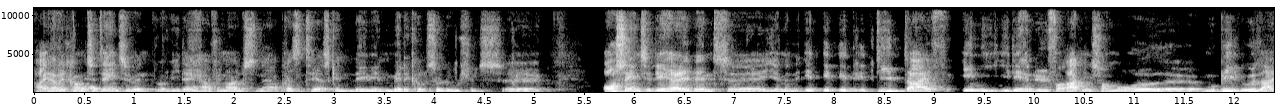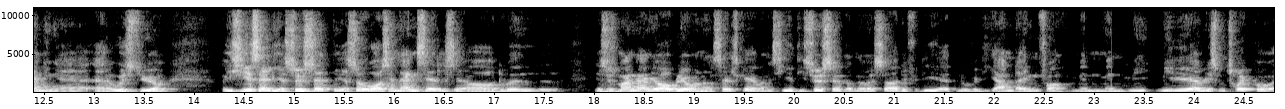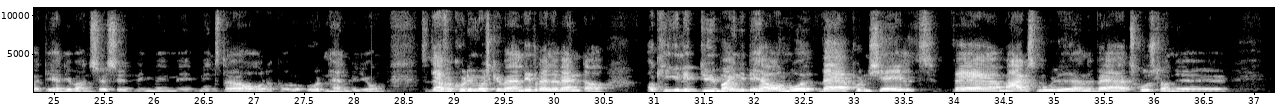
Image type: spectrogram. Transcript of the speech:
Hej og velkommen til dagens event, hvor vi i dag har fornøjelsen af at præsentere Scandinavian Medical Solutions. Øh, årsagen til det her event, øh, jamen et, et, et, et deep dive ind i, i det her nye forretningsområde, øh, mobil udlejning af, af udstyr. Og I siger selv, at I er søsat Jeg så også en ansættelse, og du ved, jeg synes mange gange, jeg oplever, når selskaberne siger, at de søsætter noget, så er det fordi, at nu vil de gerne derindenfor. Men, men vi er jo ligesom tryg på, at det her det var en søsætning med, med, med en større ordre på 8,5 millioner. Så derfor kunne det måske være lidt relevant at, at kigge lidt dybere ind i det her område. Hvad er potentialet? Hvad er markedsmulighederne? Hvad er truslerne?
